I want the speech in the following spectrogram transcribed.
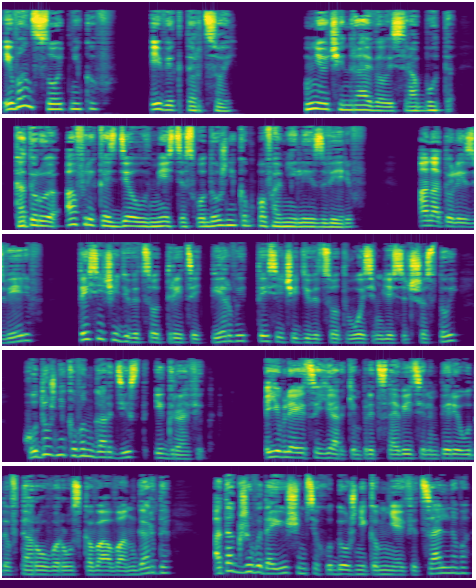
Иван Сотников и Виктор Цой. Мне очень нравилась работа, которую Африка сделал вместе с художником по фамилии Зверев. Анатолий Зверев, 1931-1986, художник-авангардист и график, является ярким представителем периода второго русского авангарда, а также выдающимся художником неофициального,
